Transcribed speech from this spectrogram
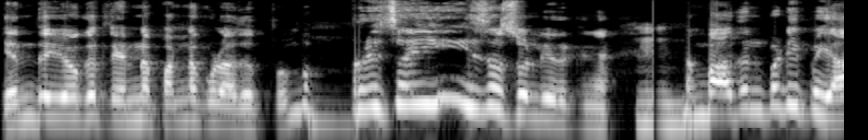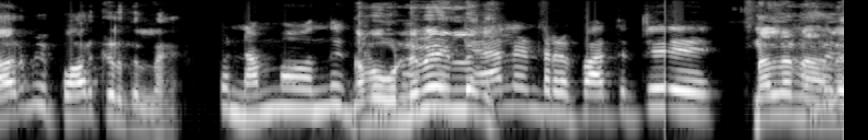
எந்த யோகத்துல என்ன பண்ணக்கூடாது? ரொம்ப. ப்ரிசைஸா சொல்லியிருக்குங்க. ம். நம்ம அதன்படி இப்ப யாருமே பார்க்கறது இல்லைங்க இப்ப நம்ம வந்து நம்ம ஒண்ணுமே இல்லைங்க. கேலண்டரை பார்த்துட்டு நல்ல நாள்.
